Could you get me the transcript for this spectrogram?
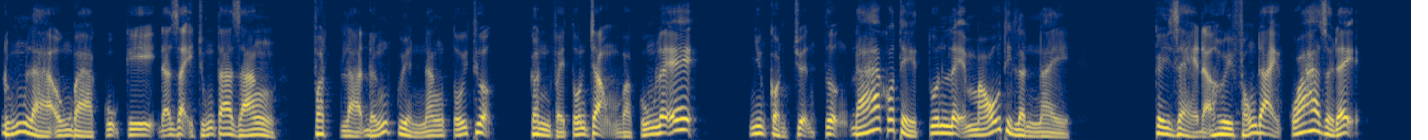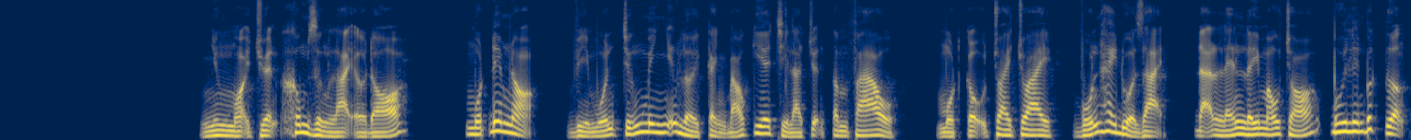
Đúng là ông bà cụ kỵ đã dạy chúng ta rằng Phật là đấng quyền năng tối thượng cần phải tôn trọng và cúng lễ. Nhưng còn chuyện tượng đá có thể tuôn lệ máu thì lần này cây rẻ đã hơi phóng đại quá rồi đấy. Nhưng mọi chuyện không dừng lại ở đó. Một đêm nọ, vì muốn chứng minh những lời cảnh báo kia chỉ là chuyện tầm phào, một cậu trai trai vốn hay đùa dại đã lén lấy máu chó bôi lên bức tượng.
